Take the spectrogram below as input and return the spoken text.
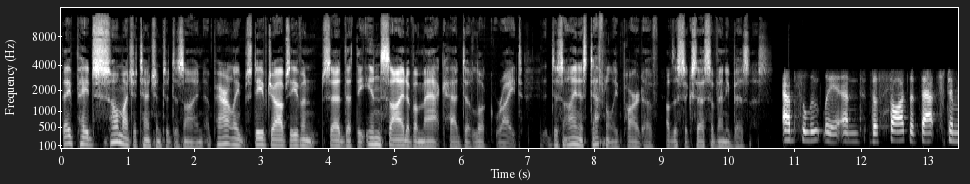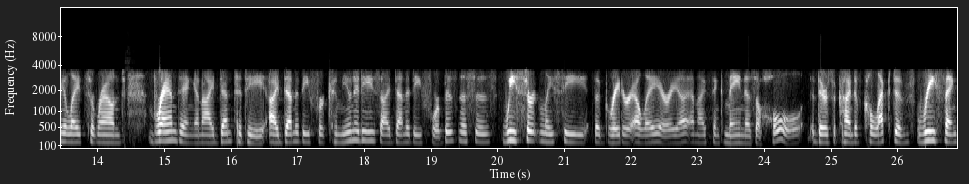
they've paid so much attention to design. Apparently, Steve Jobs even said that the inside of a Mac had to look right. Design is definitely part of, of the success of any business. Absolutely. And the thought that that stimulates around branding and identity, identity for communities, identity for businesses. We certainly see the greater LA area, and I think Maine as a whole, there's a kind of collective rethink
